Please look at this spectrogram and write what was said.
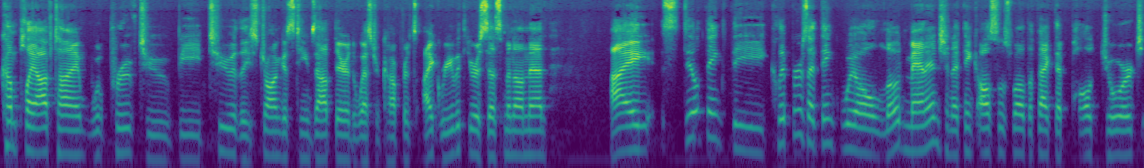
come playoff time, will prove to be two of the strongest teams out there in the Western Conference. I agree with your assessment on that. I still think the Clippers, I think, will load manage, and I think also as well the fact that Paul George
